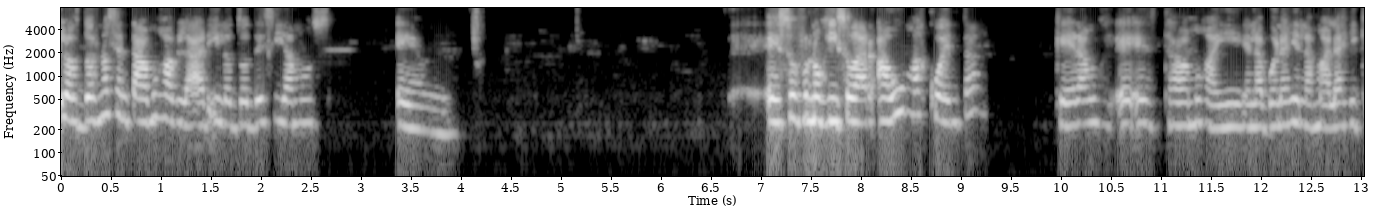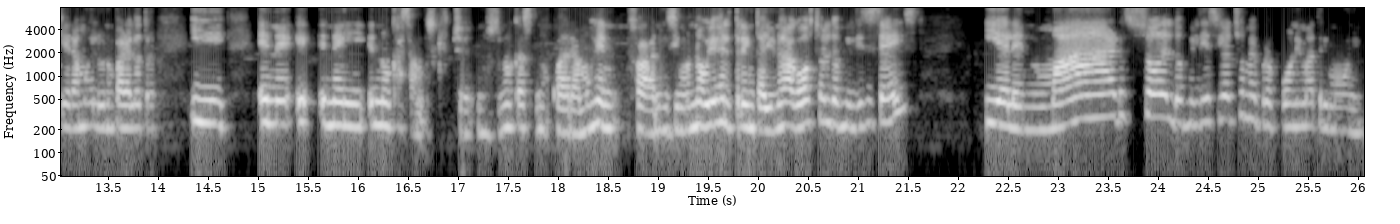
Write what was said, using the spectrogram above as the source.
los dos nos sentábamos a hablar y los dos decíamos, eh, eso nos hizo dar aún más cuenta que éramos, eh, estábamos ahí en las buenas y en las malas y que éramos el uno para el otro. Y en, e, e, en el, nos casamos, nosotros nos, nos, cuadramos en, o sea, nos hicimos novios el 31 de agosto del 2016 y él en marzo del 2018 me propone matrimonio.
